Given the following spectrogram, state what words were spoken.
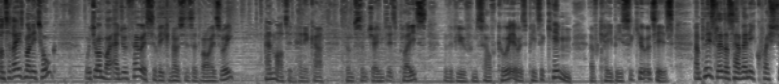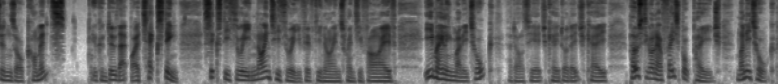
On today's Money Talk, we're joined by Andrew Ferris of Econosis Advisory and Martin Hennecke from St James's Place. With a view from South Korea is Peter Kim of KB Securities. And please let us have any questions or comments. You can do that by texting 63 93 59 25, emailing moneytalk at rthk.hk, posting on our Facebook page, Money Talk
